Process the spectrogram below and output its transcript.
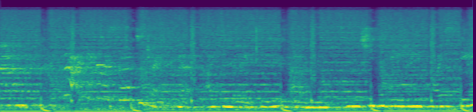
um, I think there are certain traits that I can relate to. Um, she can be feisty,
